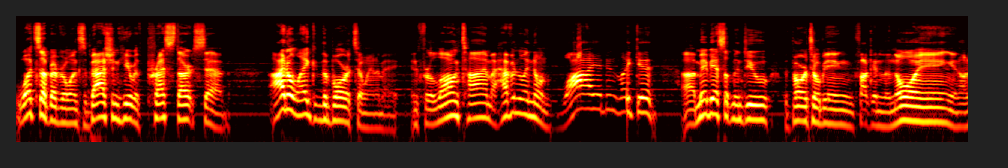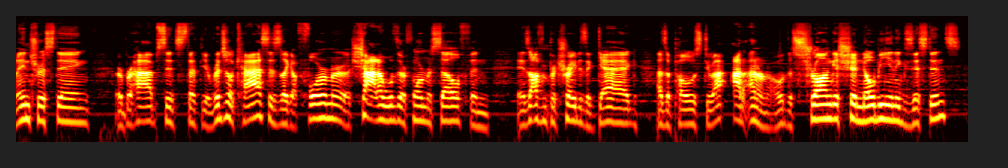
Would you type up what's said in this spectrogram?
What's up everyone, Sebastian here with Press Start Seb. I don't like the Boruto anime, and for a long time I haven't really known why I didn't like it. Uh, maybe it has something to do with Boruto being fucking annoying and uninteresting, or perhaps it's that the original cast is like a former, a shadow of their former self, and is often portrayed as a gag, as opposed to, I, I, I don't know, the strongest shinobi in existence.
